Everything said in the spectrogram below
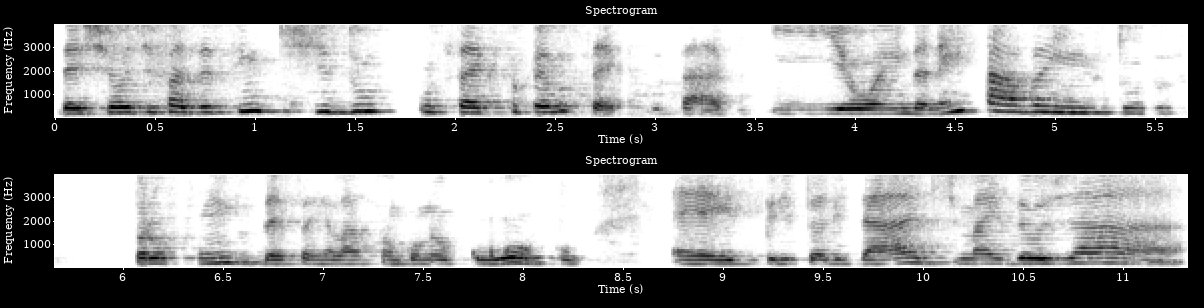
deixou de fazer sentido o sexo pelo sexo, sabe? E eu ainda nem estava em estudos profundos dessa relação com o meu corpo, é, espiritualidade, mas eu já.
